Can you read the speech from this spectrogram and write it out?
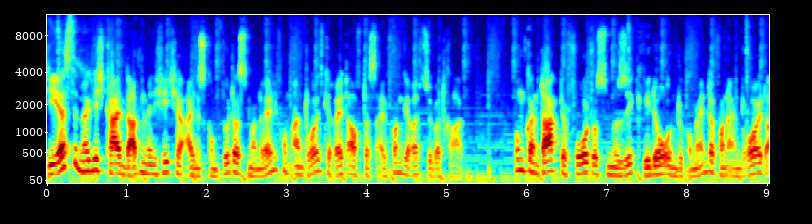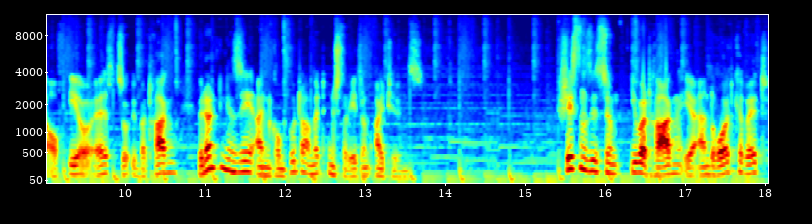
Die erste Möglichkeit, Datenbeneficie eines Computers manuell vom Android-Gerät auf das iPhone-Gerät zu übertragen. Um Kontakte, Fotos, Musik, Video und Dokumente von Android auf iOS zu übertragen, benötigen Sie einen Computer mit installiertem iTunes. Schließen Sie zum Übertragen Ihr Android-Gerät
